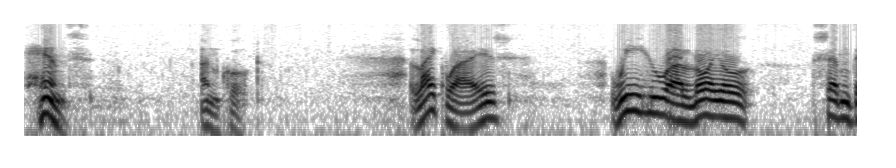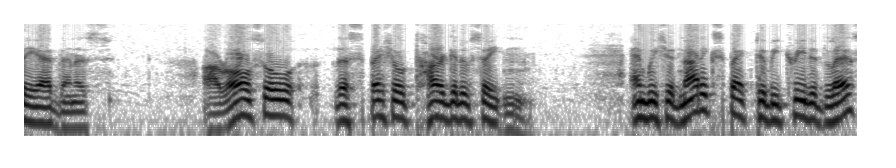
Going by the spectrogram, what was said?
hence. Unquote. Likewise, we who are loyal Seventh day Adventists are also the special target of Satan and we should not expect to be treated less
